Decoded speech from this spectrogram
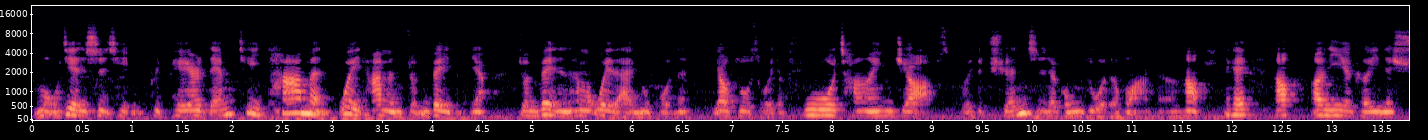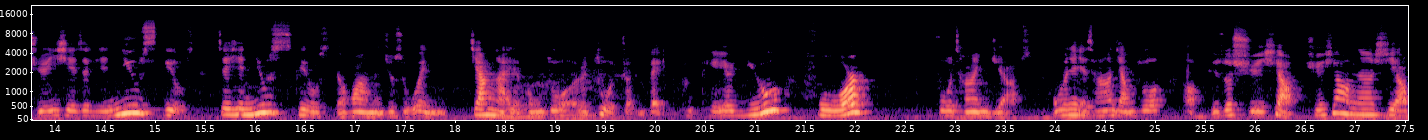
某件事情，prepare them 替他们为他们准备怎么样？ 准备呢他们未来如果呢要做所谓的 full time jobs，所谓的全职的工作的话呢，哈，OK，好啊，你也可以呢学一些这些 new skills，这些 new skills 的话呢，就是为你将来的工作而做准备，prepare you for full time jobs。我们呢也常常讲说，哦，比如说学校，学校呢是要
